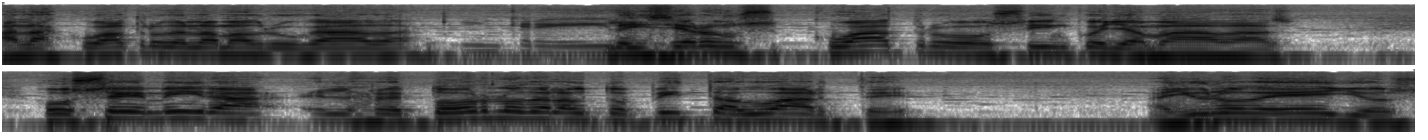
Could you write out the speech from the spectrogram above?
a las cuatro de la madrugada. Increíble. Le hicieron cuatro o cinco llamadas. José, mira, el retorno de la autopista Duarte, hay uno de ellos,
